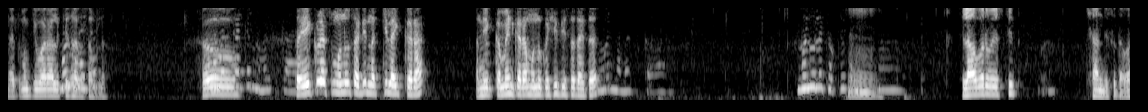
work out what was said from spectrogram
नाही तर मग जीवावर आलं की झालं संपलं. हो. नमस्कार कर नमस्कार. तर एक वेळेस मनूसाठी नक्की लाईक करा आणि एक कमेंट करा मनू कशी दिसत आहे तर. मन नमस्कार. मनूला चॉकलेट लावर व्यवस्थित. छान दिसत हवा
